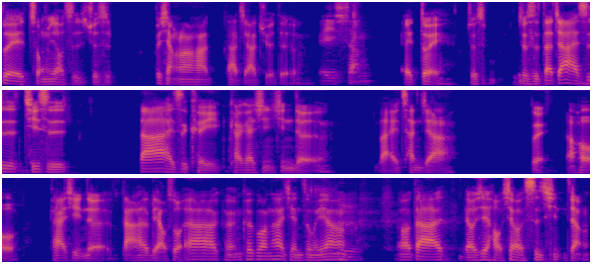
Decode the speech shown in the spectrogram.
最重要是就是不想让他大家觉得悲伤，哎，对，就是就是大家还是其实大家还是可以开开心心的来参加，对，然后开心的大家聊说啊，可能柯光他以前怎么样，嗯、然后大家聊一些好笑的事情，这样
